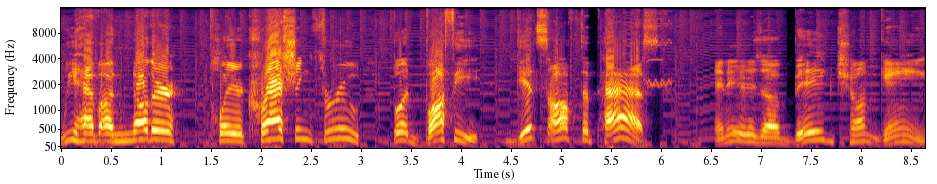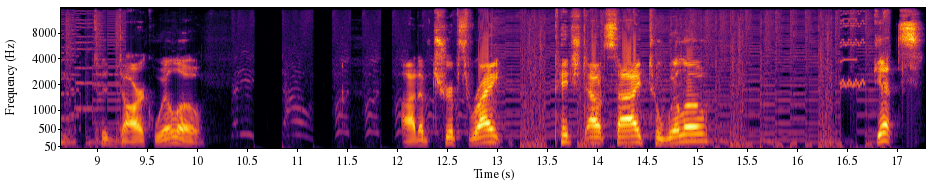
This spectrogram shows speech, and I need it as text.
we have another player crashing through, but Buffy gets off the pass, and it is a big chunk gain to Dark Willow. Out of trips right, pitched outside to Willow, gets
